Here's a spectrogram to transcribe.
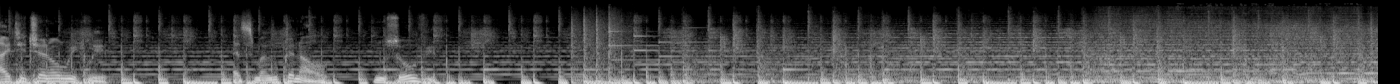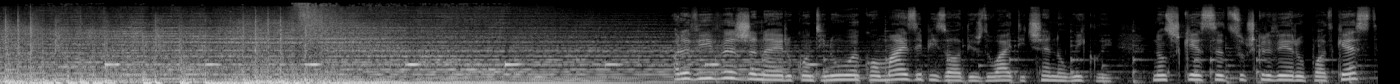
IT Channel Weekly. A semana do canal no seu ouvido. Ora viva, janeiro continua com mais episódios do IT Channel Weekly. Não se esqueça de subscrever o podcast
